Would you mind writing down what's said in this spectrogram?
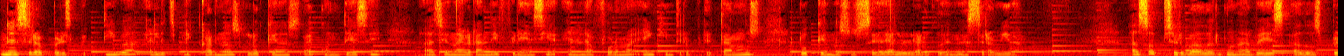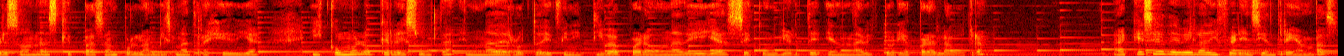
Nuestra perspectiva al explicarnos lo que nos acontece hace una gran diferencia en la forma en que interpretamos lo que nos sucede a lo largo de nuestra vida. ¿Has observado alguna vez a dos personas que pasan por la misma tragedia y cómo lo que resulta en una derrota definitiva para una de ellas se convierte en una victoria para la otra? ¿A qué se debe la diferencia entre ambas?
